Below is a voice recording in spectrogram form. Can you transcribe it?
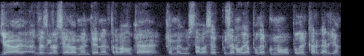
ya desgraciadamente en el trabajo que, me gustaba hacer, pues ya no voy a poder, pues no voy a poder cargar ya.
